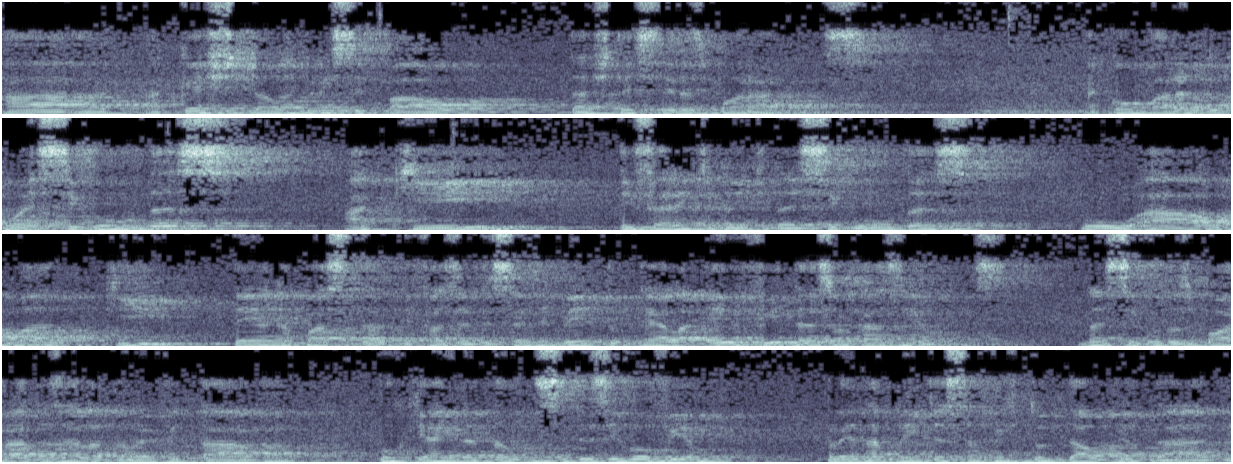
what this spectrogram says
a, a questão principal das terceiras moradas. É comparando com as segundas, aqui, diferentemente das segundas, o, a alma que tem a capacidade de fazer discernimento, ela evita as ocasiões. Nas segundas moradas ela não evitava, porque ainda não se desenvolvia plenamente essa virtude da humildade,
